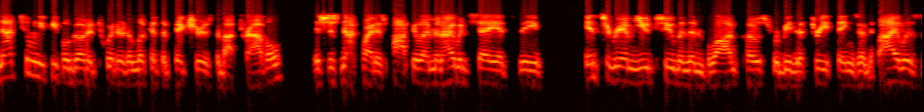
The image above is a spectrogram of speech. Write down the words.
Not too many people go to Twitter to look at the pictures about travel. It's just not quite as popular. I mean, I would say it's the Instagram, YouTube, and then blog posts would be the three things. And if I was,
